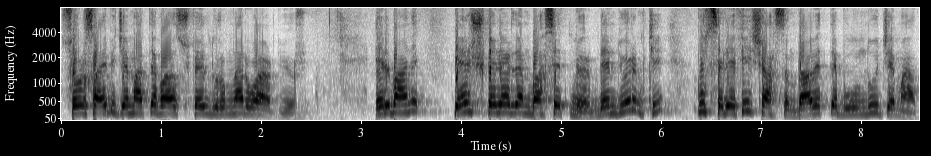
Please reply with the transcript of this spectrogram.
Soru sahibi cemaatte bazı şüpheli durumlar var diyor. Elbani ben şüphelerden bahsetmiyorum. Ben diyorum ki bu selefi şahsın davette bulunduğu cemaat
